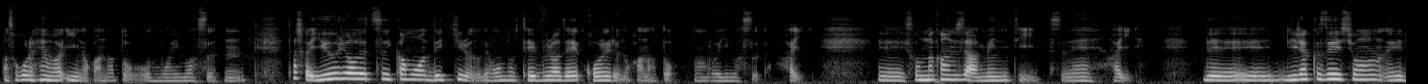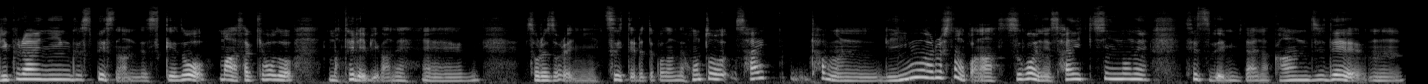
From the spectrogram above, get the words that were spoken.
まあそこら辺はいいのかなと思います。うん。確か有料で追加もできるので、本当手ぶらで来れるのかなと思います。はい。えーそんな感じでアメニティですね。はい。で、リラクゼーション、えーリクライニングスペースなんですけど、まあ先ほど、まあテレビがね、えーそれぞれについてるってことなんで、本当最、多分、リニューアルしたのかな？すごいね、最新のね、設備みたいな感じで、うん。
